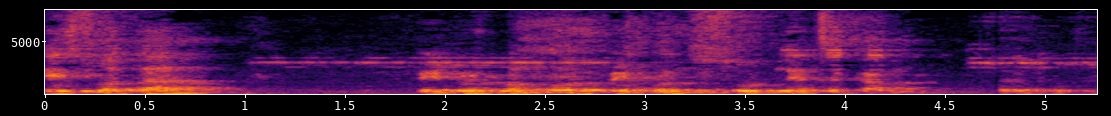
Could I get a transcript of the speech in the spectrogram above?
हे स्वतः पेट्रोल पंपावर पेट्रोल सोडण्याचं काम करत होते.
